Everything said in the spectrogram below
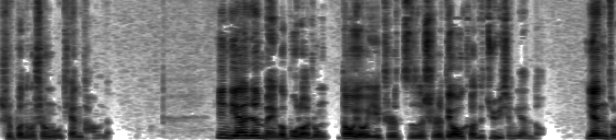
是不能升入天堂的。印第安人每个部落中都有一只紫石雕刻的巨型烟斗，烟嘴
